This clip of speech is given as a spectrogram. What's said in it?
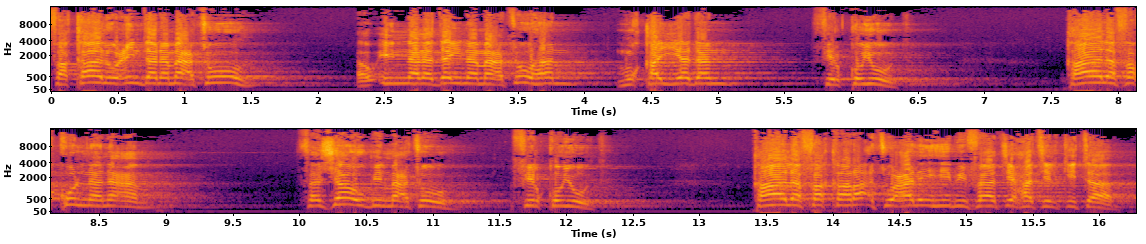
فقالوا عندنا معتوه أو إن لدينا معتوها مقيدا في القيود. قال فقلنا نعم فجاءوا بالمعتوه في القيود. قال فقرأت عليه بفاتحة الكتاب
